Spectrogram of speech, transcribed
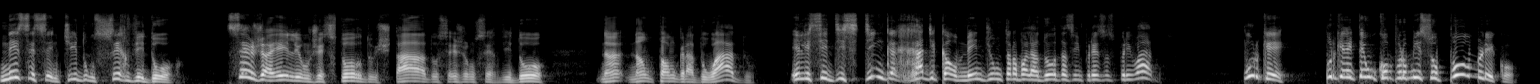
Nesse sentido, um servidor, seja ele um gestor do Estado, seja um servidor né, não tão graduado, ele se distingue radicalmente de um trabalhador das empresas privadas. Por quê? Porque ele tem um compromisso público,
